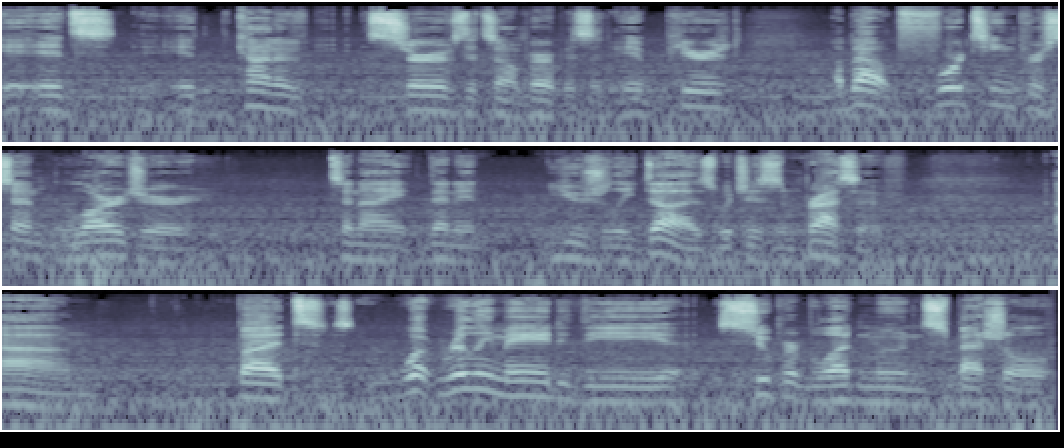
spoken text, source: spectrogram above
it's it kind of serves its own purpose. It, appeared about 14% larger tonight than it usually does, which is impressive. Um, but what really made the Super Blood Moon special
